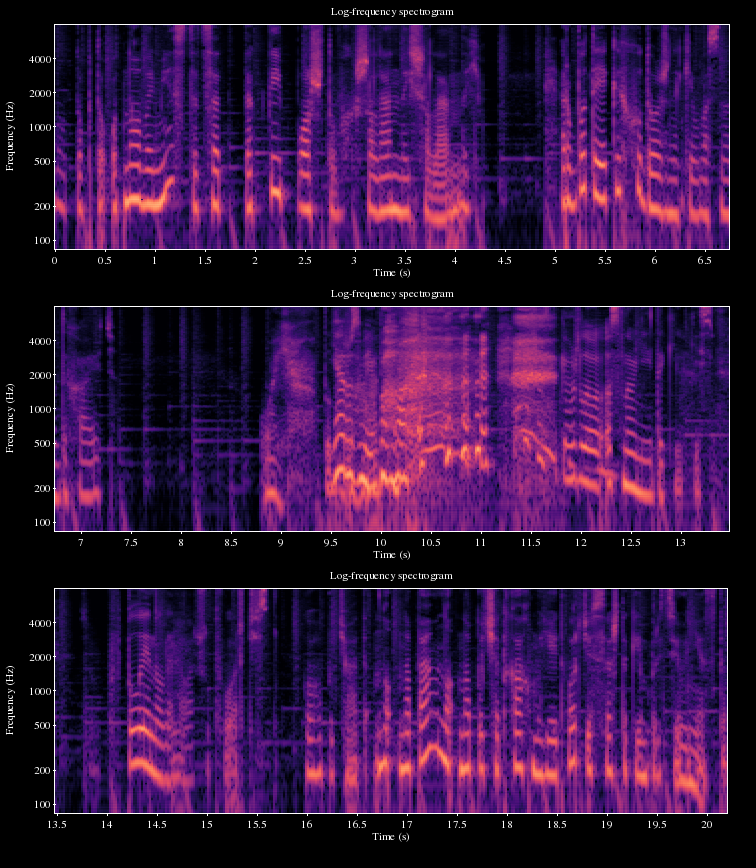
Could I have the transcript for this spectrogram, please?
Ну, Тобто, от нове місце це такий поштовх шалений, шалений. Роботи яких художників вас надихають? Ой, тут я розумію, багато. можливо, основні такі якісь вплинули на вашу творчість. Кого почати? Ну, напевно, на початках моєї творчості все ж таки імпресіоністи.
